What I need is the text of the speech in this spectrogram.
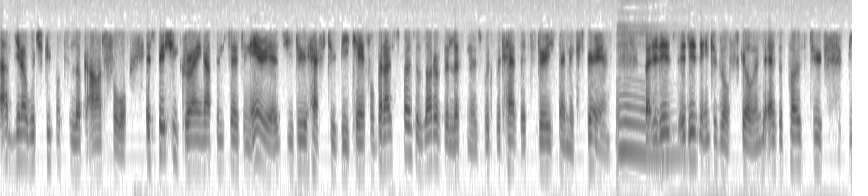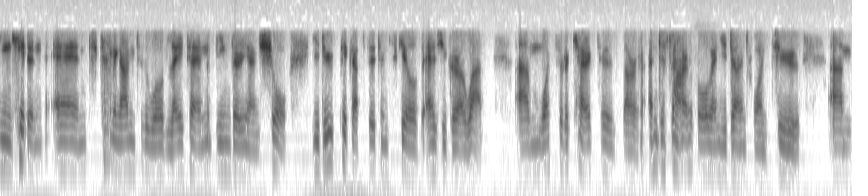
um, you know, which people to look out for. Especially growing up in certain areas, you do have to be careful. But I suppose a lot of the listeners would, would have that very same experience. Mm. But it is it is an integral skill, and as opposed to being hidden and coming out into the world later and being very unsure, you do pick up certain skills as you grow up um, what sort of characters are undesirable and you don't want to, um,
